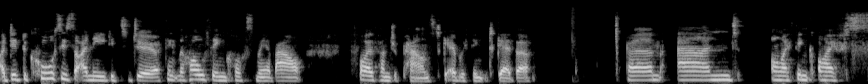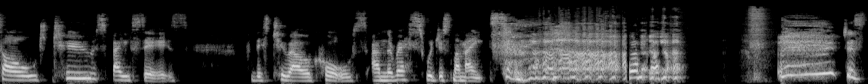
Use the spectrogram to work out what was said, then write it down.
I did the courses that I needed to do. I think the whole thing cost me about £500 to get everything together. Um, and I think I sold two spaces for this two hour course, and the rest were just my mates. just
